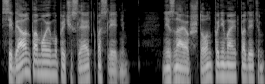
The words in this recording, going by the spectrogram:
Себя он, по-моему, причисляет к последним. Не знаю, что он понимает под этим.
